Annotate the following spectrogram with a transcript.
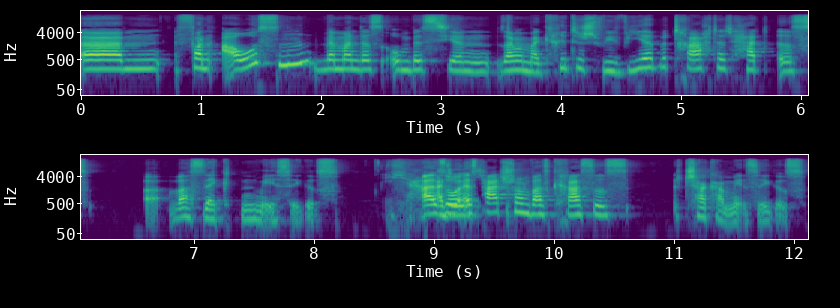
Ähm, von außen, wenn man das um ein bisschen, sagen wir mal, kritisch wie wir betrachtet, hat es äh, was Sektenmäßiges. Ja, Also, es hat schon was krasses Chaka-mäßiges.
